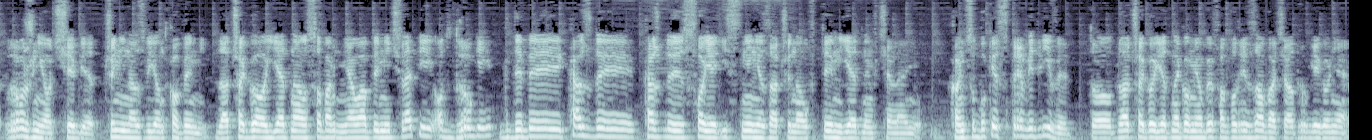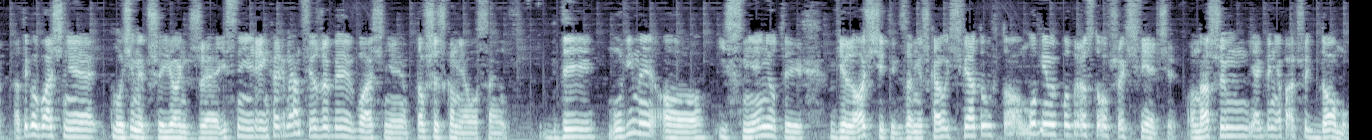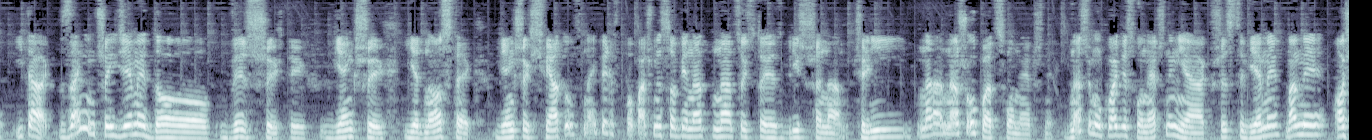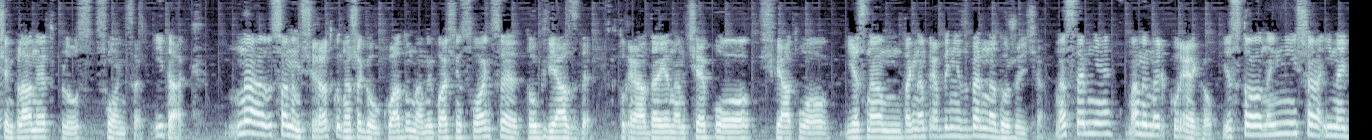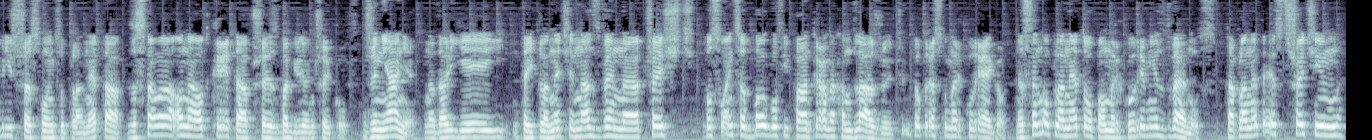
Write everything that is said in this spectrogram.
różni od siebie, czyni nas wyjątkowymi. Dlaczego jedna osoba miałaby mieć lepiej od drugiej, gdyby każdy, każdy swoje istnienie zaczynał w tym jednym wcieleniu? W końcu Bóg jest sprawiedliwy, to dlaczego jednego miałby faworyzować, a drugiego nie? Dlatego właśnie musimy przyjąć, że istnieje reinkarnacja, żeby właśnie to wszystko miało sens. Gdy mówimy o istnieniu tych wielości, tych zamieszkałych światów, to mówimy po prostu o wszechświecie. O naszym, jakby nie patrzeć, domu. I tak, zanim przejdziemy do wyższych, tych większych jednostek, większych światów, najpierw popatrzmy sobie na, na coś, co jest bliższe nam, czyli na nasz układ słoneczny. W naszym układzie słonecznym, jak wszyscy wiemy, mamy 8 planet plus Słońce. I tak, na samym środku naszego układu mamy właśnie Słońce, tą gwiazdę, która daje nam ciepło, światło, jest nam tak naprawdę niezbędna do życia. Następnie mamy Merkurego. Jest to najmniejsza i najbliższa Słońcu planeta. Została ona odkryta przez Babilończyków. Rzymianie nadali jej, tej planecie nazwę na cześć posłańca bogów i patrona handlarzy, czyli po prostu Merkurego. Następną planetą po Merkurym jest Wenus. Ta planeta jest trzecim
